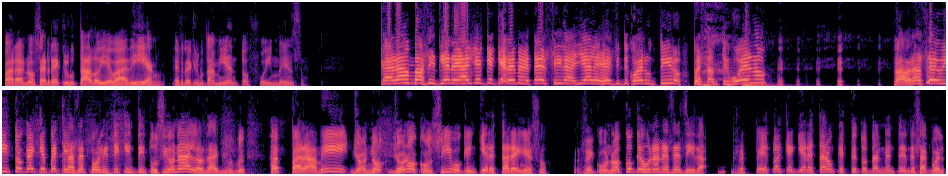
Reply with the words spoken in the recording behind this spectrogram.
para no ser reclutados y evadían el reclutamiento, fue inmensa. Caramba, si tiene alguien que quiere meterse allá al ejército y coger un tiro, pues santo y bueno. Habráse visto que hay que clase política institucional. O sea, para mí, yo no, yo no concibo quién quiere estar en eso. Reconozco que es una necesidad. Respeto al que quiere estar, aunque esté totalmente en desacuerdo.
